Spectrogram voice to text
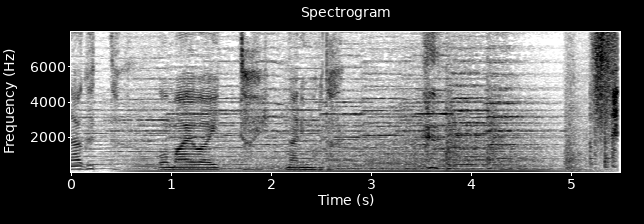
ら殴ったお前は一体何者だ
